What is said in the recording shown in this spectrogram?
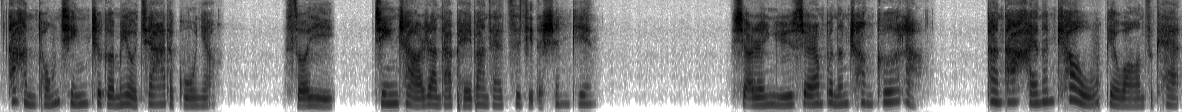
他很同情这个没有家的姑娘，所以经常让她陪伴在自己的身边。小人鱼虽然不能唱歌了，但他还能跳舞给王子看。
